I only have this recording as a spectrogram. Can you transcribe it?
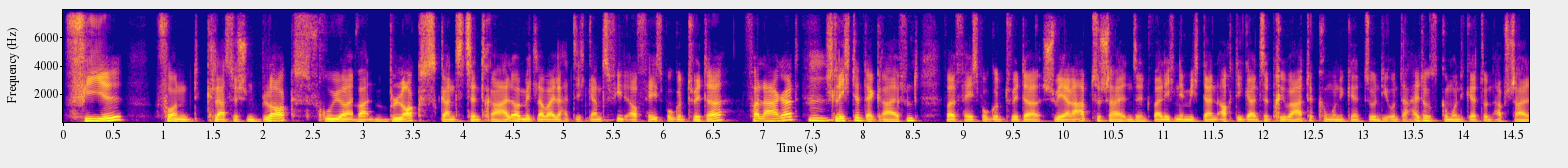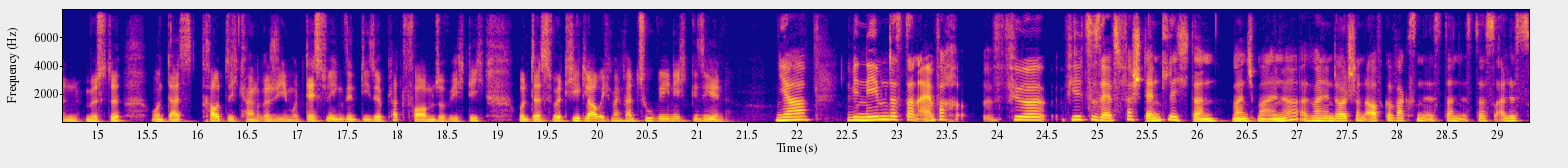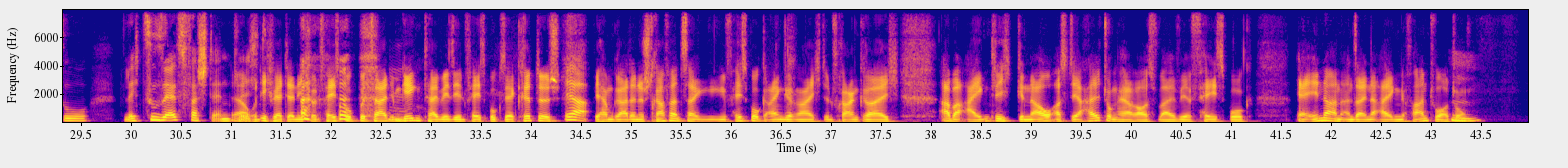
viel von klassischen Blogs. Früher waren Blogs ganz zentral, aber mittlerweile hat sich ganz viel auf Facebook und Twitter verlagert. Mhm. Schlicht und ergreifend, weil Facebook und Twitter schwerer abzuschalten sind, weil ich nämlich dann auch die ganze private Kommunikation, die Unterhaltungskommunikation abschalten müsste. Und das traut sich kein Regime. Und deswegen sind diese Plattformen so wichtig. Und das wird hier, glaube ich, manchmal zu wenig gesehen. Ja, wir nehmen das dann einfach für viel zu selbstverständlich dann manchmal. Ne? Also wenn man in Deutschland aufgewachsen ist, dann ist das alles so vielleicht zu selbstverständlich. Ja, und ich werde ja nicht von Facebook bezahlt. Im Gegenteil, wir sehen Facebook sehr kritisch. Ja. Wir haben gerade eine Strafanzeige gegen Facebook eingereicht in Frankreich. Aber eigentlich genau aus der Haltung heraus, weil wir Facebook erinnern an seine eigene Verantwortung. Hm.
